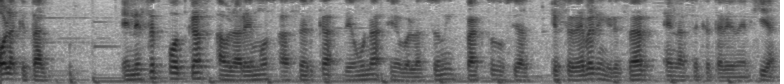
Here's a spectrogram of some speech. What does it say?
Hola, ¿qué tal? En este podcast hablaremos acerca de una evaluación de impacto social que se debe de ingresar en la Secretaría de Energía.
